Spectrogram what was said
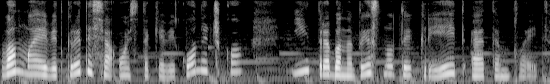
Вам має відкритися ось таке віконечко, і треба натиснути Create a Template.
